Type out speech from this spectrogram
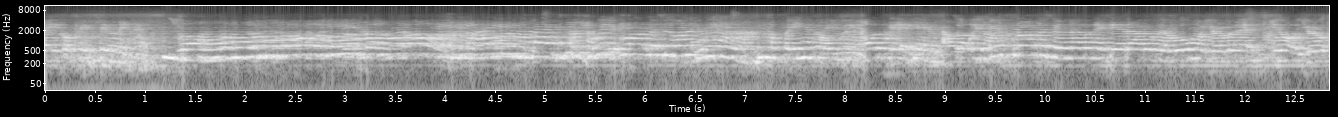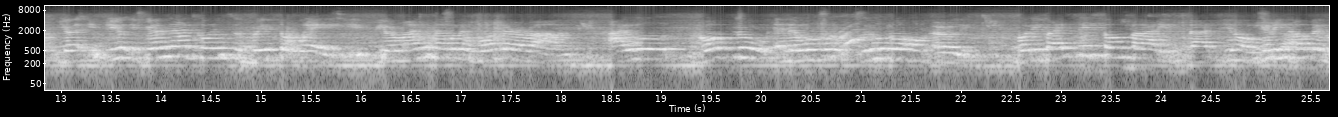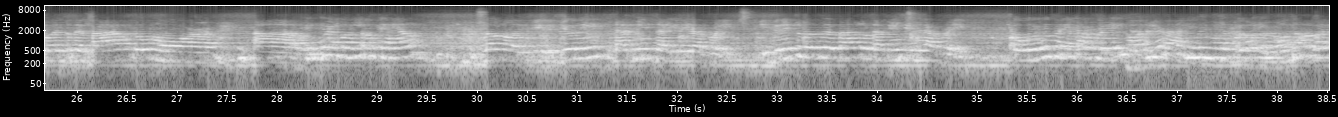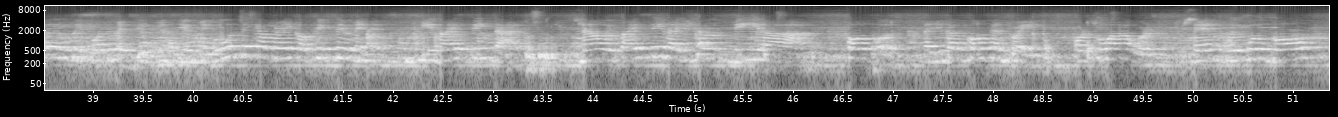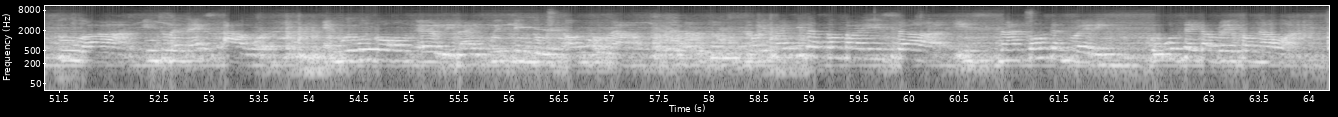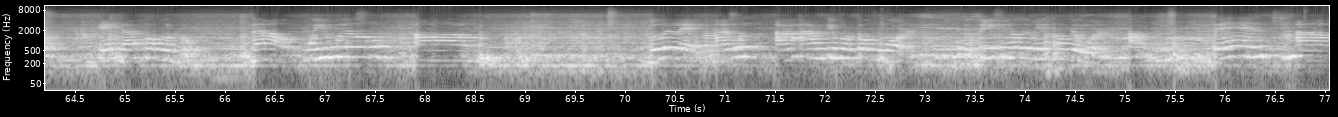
A break of 15 minutes. Can concentrate for two hours, then we will go to uh, into the next hour, and we will go home early, like we've been doing until now. But if I see that somebody is uh, is not concentrating, we will take a break from now on. Okay, that's what we'll do. Now, we will um, do the lesson. I will uh, ask you for some words to see if you know the meaning of the words. Then um,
